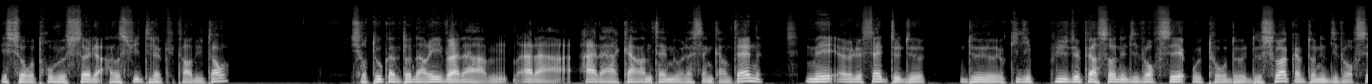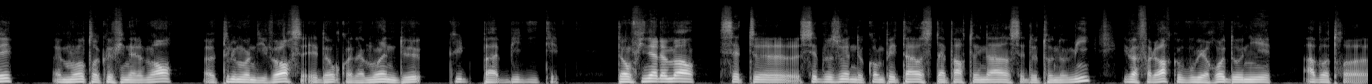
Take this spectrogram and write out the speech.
et se retrouvent seules ensuite la plupart du temps. Surtout quand on arrive à la, quarantaine ou à la cinquantaine. Mais euh, le fait de, qu'il y ait plus de personnes divorcées autour de, de soi quand on est divorcé euh, montre que finalement, euh, tout le monde divorce et donc on a moins de culpabilité. Donc finalement, cette, euh, ces besoins de compétences, d'appartenance et d'autonomie, il va falloir que vous les redonniez à votre, euh,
